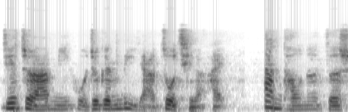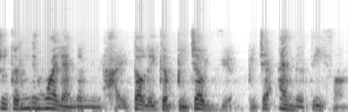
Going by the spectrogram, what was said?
接着啊，米果就跟莉亚做起了爱，弹头呢，则是跟另外两个女孩到了一个比较远、比较暗的地方，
